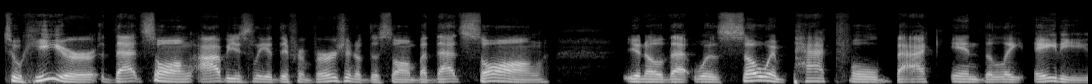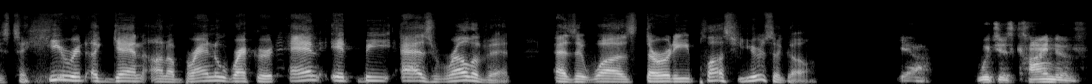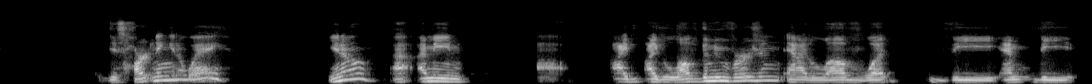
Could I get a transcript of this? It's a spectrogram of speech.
to hear that song. Obviously, a different version of the song, but that song you know, that was so impactful back in the late 80s to hear it again on a brand new record and it be as relevant as it was 30 plus years ago. Yeah, which is kind of disheartening in a way. You know, I, I mean, I I love the new version and I love what the M, the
